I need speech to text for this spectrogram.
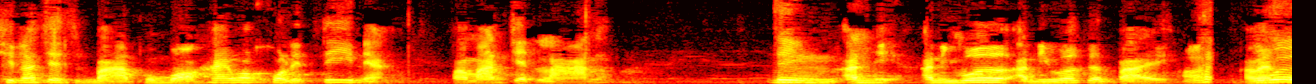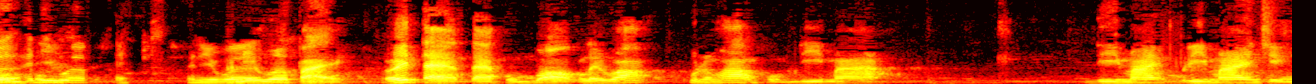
ชิ้นละเจ็ดสิบาท ผมบอกให้ว่าคุณภาพเนี่ย ประมาณเจ็ดล้านจริง อืมอันนี้อันนี้เวอร์อันนี้เวอร์เกินไป อ๋อเอาไหมเวอผร์มอันนี้เวอร์ไปอันนี้เวออันนี้ร์เวอร์ไปเอ้ยแต่แต่ผมบอกเลยว่าคุณภาพของผมดีมาก ดีมากดีมากจริง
